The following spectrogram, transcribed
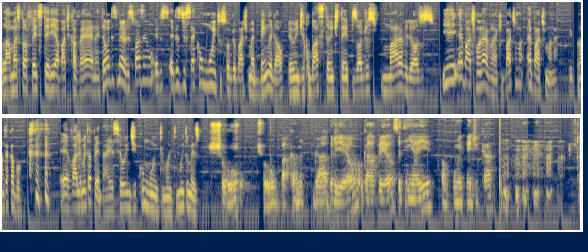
lá mais pra frente teria a Batcaverna. Então eles, meu, eles fazem eles eles dissecam muito sobre o Batman, é bem legal. Eu indico bastante, tem episódios maravilhosos. E é Batman, né, moleque? Batman é Batman, né? E pronto, acabou. É, vale muito a pena. Esse eu indico muito, muito, muito mesmo. Show, show, bacana. Gabriel, Gabriel, você tem aí algum aí pra indicar?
